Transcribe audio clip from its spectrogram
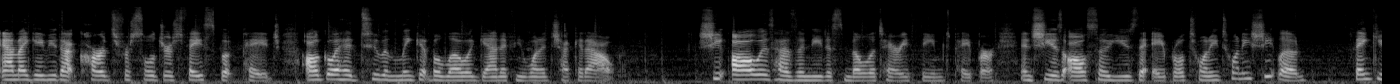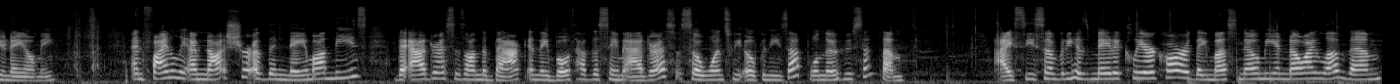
and I gave you that Cards for Soldiers Facebook page. I'll go ahead too and link it below again if you want to check it out. She always has the neatest military themed paper, and she has also used the April 2020 sheet load. Thank you, Naomi. And finally, I'm not sure of the name on these. The address is on the back and they both have the same address. So once we open these up, we'll know who sent them. I see somebody has made a clear card. They must know me and know I love them.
